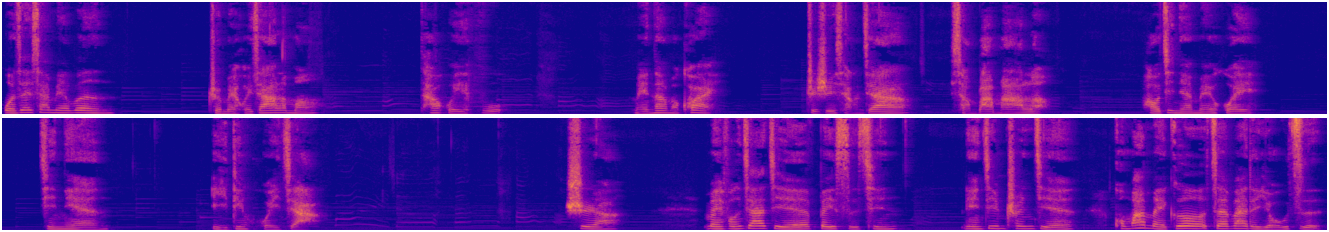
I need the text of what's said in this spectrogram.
我在下面问：“准备回家了吗？”他回复：“没那么快，只是想家，想爸妈了，好几年没回，今年。”一定回家。是啊，每逢佳节倍思亲，临近春节，恐怕每个在外的游子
